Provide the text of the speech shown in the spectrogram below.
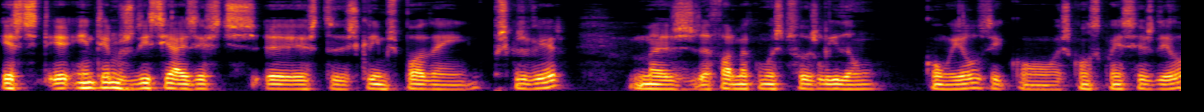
estes, em termos judiciais, estes, estes crimes podem prescrever, mas da forma como as pessoas lidam com eles e com as consequências dele,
